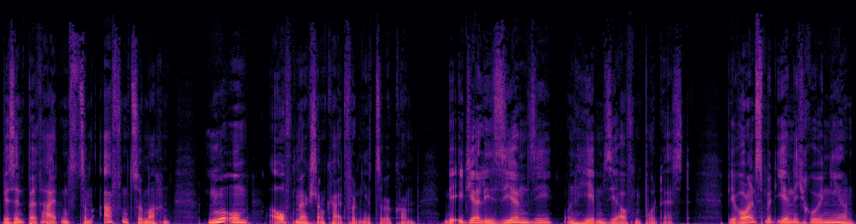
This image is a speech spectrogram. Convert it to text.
Wir sind bereit, uns zum Affen zu machen, nur um Aufmerksamkeit von ihr zu bekommen. Wir idealisieren sie und heben sie auf den Podest. Wir wollen es mit ihr nicht ruinieren.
